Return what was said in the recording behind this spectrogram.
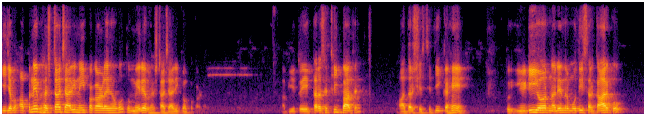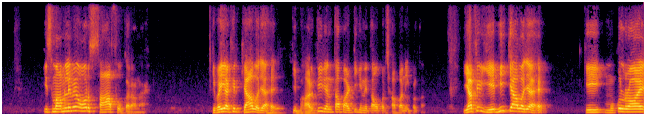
कि जब अपने भ्रष्टाचारी नहीं पकड़ रहे हो तो मेरे भ्रष्टाचारी क्यों पकड़ रहे हो? अब ये तो एक तरह से ठीक बात है। आदर्श स्थिति कहें तो ईडी और नरेंद्र मोदी सरकार को इस मामले में और साफ़ होकर आना है कि भाई आखिर क्या वजह है कि भारतीय जनता पार्टी के नेताओं पर छापा नहीं पड़ता? या फिर ये भी क्या वजह है कि मुकुल रॉय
